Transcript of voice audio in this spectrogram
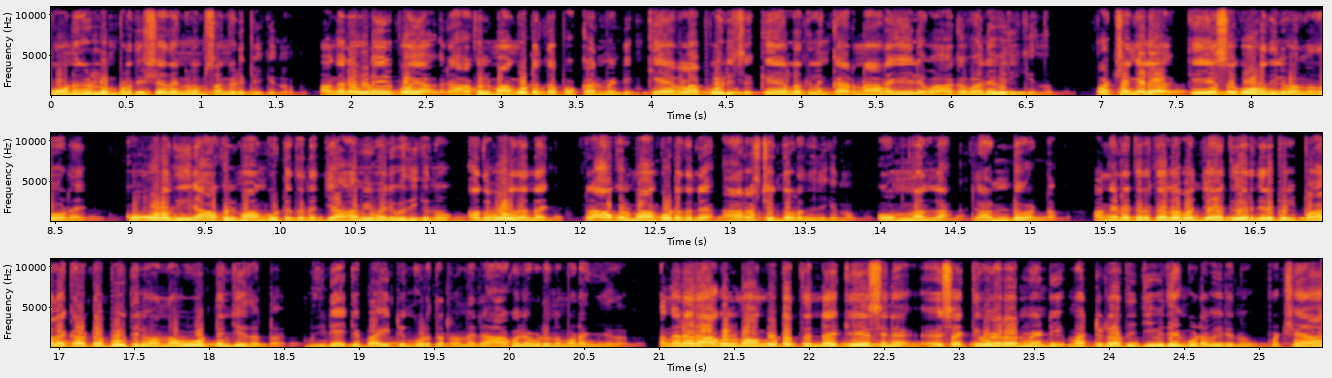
കോണുകളിലും പ്രതിഷേധങ്ങളും സംഘടിപ്പിക്കുന്നു. അങ്ങനെ ഒളിവിൽ പോയ രാഹുൽ മാങ്കൂട്ടത്തെ പൊക്കാൻ വേണ്ടി കേരള പോലീസ് കേരളത്തിലും കർണാടകയിലും ആകെ വലവിരിക്കുന്നു. പക്ഷെങ്കിൽ കേസ് കോടതിയിൽ വന്നതോടെ കോടതി രാഹുൽ മാങ്കൂട്ടത്തിന് ജാമ്യം അനുവദിക്കുന്നു. അതുപോലെ തന്നെ രാഹുൽ മാങ്കൂട്ടത്തിന്റെ അറസ്റ്റും തടഞ്ഞിരിക്കുന്നു. ഒന്നല്ല രണ്ടു വട്ടം. അങ്ങനെ ത്രിതല പഞ്ചായത്ത് തെരഞ്ഞെടുപ്പിൽ പാലക്കാട്ടെ ബൂത്തിൽ വന്ന വോട്ടും ചെയ്തിട്ട് മീഡിയയ്ക്ക് ബൈറ്റും കൊടുത്തിട്ടാണ് രാഹുൽ അവിടെ നിന്ന് മടങ്ങിയത്. അങ്ങനെ രാഹുൽ മാങ്കൂട്ടത്തിന്റെ കേസിന് ശക്തി പകരാൻ വേണ്ടി മറ്റൊരു അതിജീവിതം കൂടെ വരുന്നു. പക്ഷെ ആ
